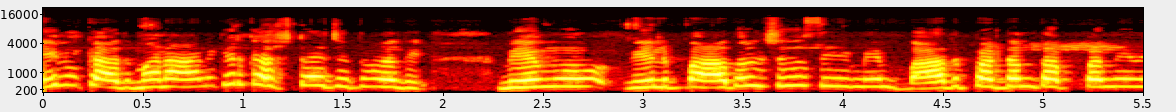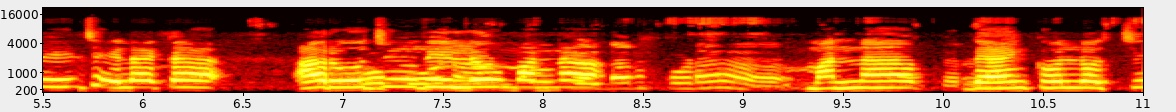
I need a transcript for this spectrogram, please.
ఏమి కాదు. మా నాన్నగారి కష్టార్జితం అది. మేము వీళ్ళ బాధలు చూసి మేము బాధపడ్డం తప్ప మేము ఏం చేయలేక ఆ రోజు వీళ్ళు మొన్న మొన్న బ్యాంక్ వాళ్ళు వచ్చి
